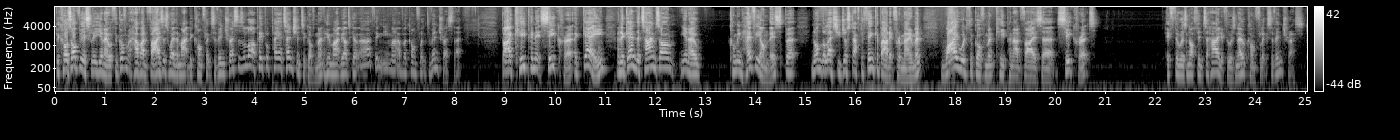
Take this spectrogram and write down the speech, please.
because obviously, you know, if the government have advisors where there might be conflicts of interest, there's a lot of people pay attention to government who might be able to go, oh, I think you might have a conflict of interest there. By keeping it secret, again, and again, the times aren't, you know, coming heavy on this, but nonetheless, you just have to think about it for a moment. Why would the government keep an advisor secret if there was nothing to hide, if there was no conflicts of interest?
